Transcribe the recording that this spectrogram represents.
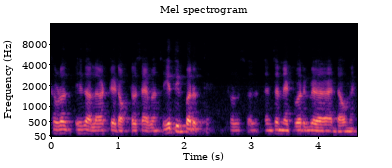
थोडं हे झालं वाटते डॉक्टर साहेबांचं. येतील परत ते. थोडस त्यांचं नेटवर्क डाऊन आहे.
